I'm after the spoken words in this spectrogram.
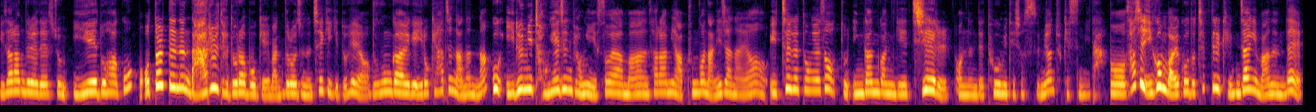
이 사람들에 대해서 좀 이해도 하고 어떨 때는 나를 되돌아보게 만들어주는 책이기도 해요. 누군가에게 이렇게 하진 않았나? 꼭 이름이 정해진 병이 있어야만 사람이 아픈 건 아니잖아요. 이 책을 통해서 좀 인간관계의 지혜를 얻는 데 도움이 되셨으면 좋겠습니다. 어, 사실 이것 말고도 책들이 굉장히 많은데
